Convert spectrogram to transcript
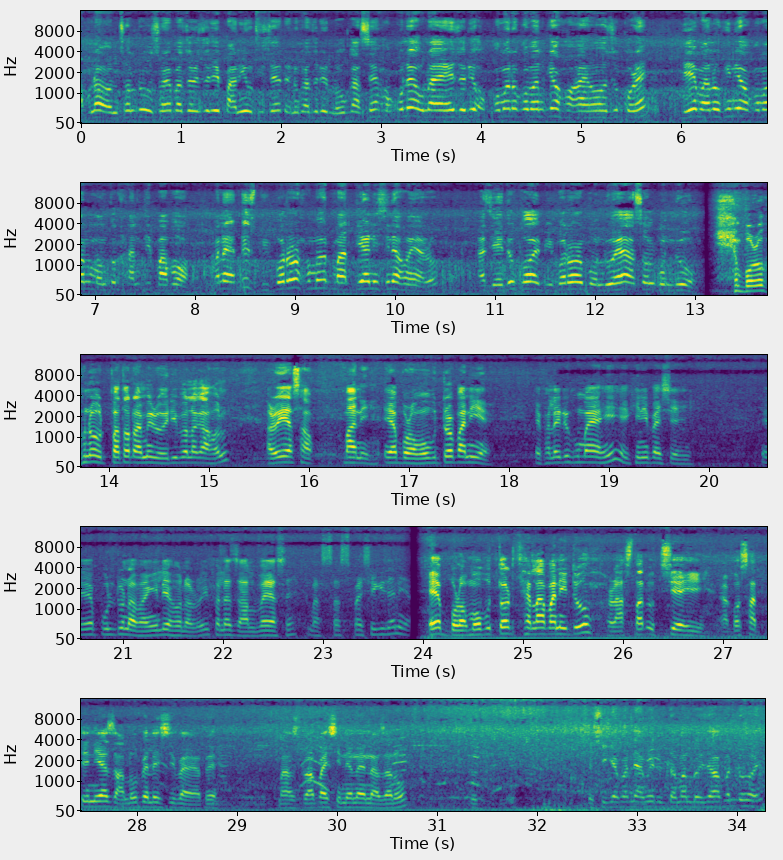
আপোনাৰ অঞ্চলটোৰ ওচৰে পাজৰে যদি পানী উঠিছে, তেনেকুৱা যদি লোক আছে, সকলোৱে ওলাই আহি যদি অকণমান অকণমানকৈ সহায় সহযোগ কৰে, সেই মানুহখিনিয়ে অকণমান মনটোত শান্তি পাব। মানে এটলিষ্ট বিপদৰ সময়ত মাত দিয়াৰ নিচিনা হয় আৰু। যিহেতু কয়, বিপদৰ বন্ধুহে আচল বন্ধু। বৰষুণৰ উৎপাতত আমি ৰৈ দিব লগা হ'ল। আৰু এয়া চাওক, পানী, এয়া ব্ৰহ্মপুত্ৰৰ পানীয়ে। এইফালেদি সোমাই আহি, এইখিনি পাইছেহি এই পুলটো নাভাঙিলেই হ'ল আৰু। ইফালে জাল বাই আছে। মাছ চাছ পাইছে কিজানি এই ব্ৰহ্মপুত্ৰৰ ঠেলা পানীটো ৰাস্তাত উঠি আহি। আকৌ চাট্টিনীয়া জালো পেলাইছি বা ইয়াতে। মাছ বা পাইছি নে নাই নাজানো। বেছিকৈ পালে আমি দুটামান লৈ যাব পাৰিলোঁ হয়।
